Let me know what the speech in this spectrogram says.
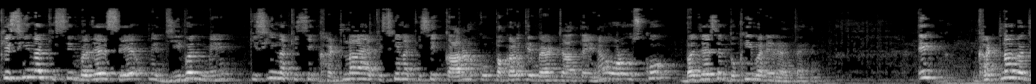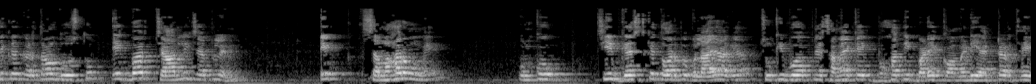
किसी न किसी वजह से अपने जीवन में किसी न किसी घटना या किसी न किसी कारण को पकड़ के बैठ जाते हैं और उसको वजह से दुखी बने रहते हैं। एक घटना का ज़िक्र करता हूँ, दोस्तों। एक बार चार्ली चैपलिन एक समारोह में उनको चीफ गेस्ट के तौर पर बुलाया गया, चूँकि वो अपने समय के एक बहुत ही बड़े कॉमेडी एक्टर थे।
